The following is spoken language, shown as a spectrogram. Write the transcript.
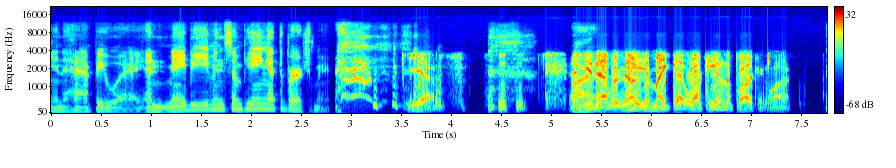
in a happy way, and maybe even some peeing at the Birchmere. yes. and All you right. never know, you might get lucky in the parking lot.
